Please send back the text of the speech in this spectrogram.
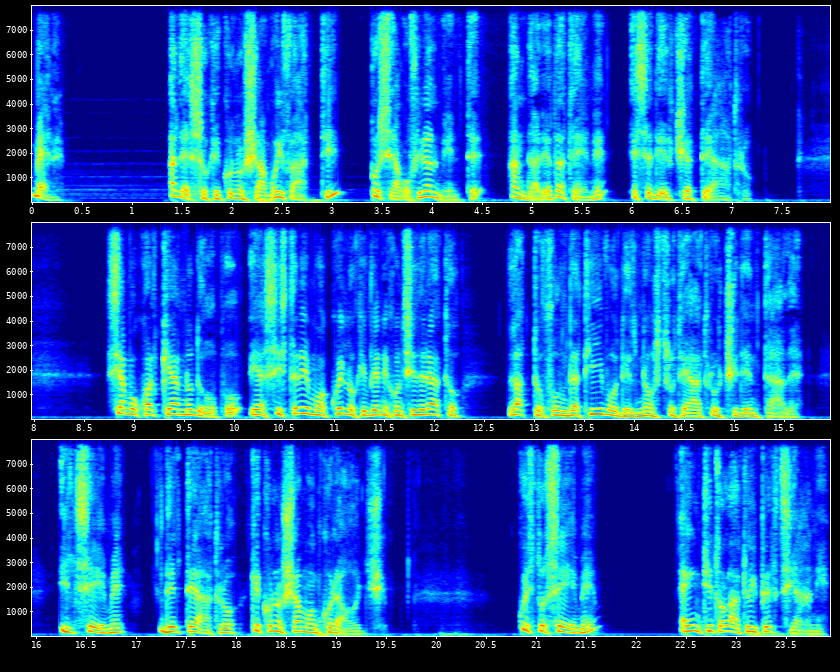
Bene, adesso che conosciamo i fatti, possiamo finalmente andare ad Atene e sederci a teatro. Siamo qualche anno dopo e assisteremo a quello che viene considerato l'atto fondativo del nostro teatro occidentale, il seme del teatro che conosciamo ancora oggi. Questo seme è intitolato I Persiani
